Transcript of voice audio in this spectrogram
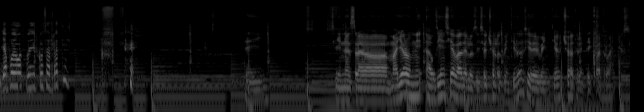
ya podemos pedir cosas gratis. Ey. Sí, nuestra mayor audiencia va de los 18 a los 22 y del 28 a 34 años.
